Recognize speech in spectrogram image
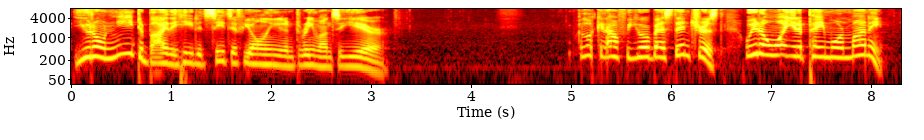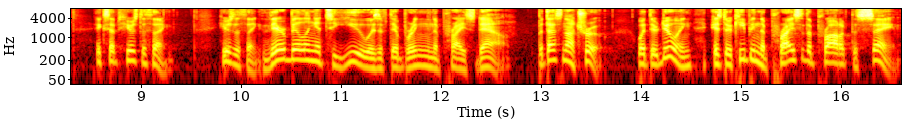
you don't need to buy the heated seats if you only need them three months a year. We're looking out for your best interest. We don't want you to pay more money. Except here's the thing. Here's the thing. They're billing it to you as if they're bringing the price down. But that's not true. What they're doing is they're keeping the price of the product the same.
